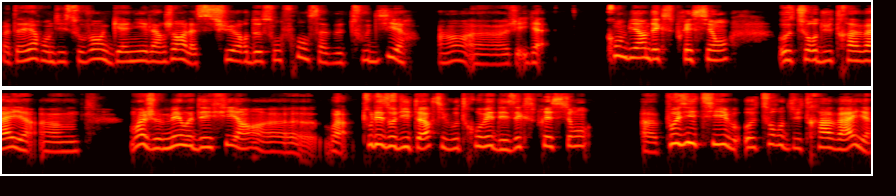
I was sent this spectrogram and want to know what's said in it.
Bah, d'ailleurs, on dit souvent gagner l'argent à la sueur de son front, ça veut tout dire. Hein. Euh, il y a combien d'expressions autour du travail euh, Moi, je mets au défi, hein, euh, voilà, tous les auditeurs, si vous trouvez des expressions positives autour du travail,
